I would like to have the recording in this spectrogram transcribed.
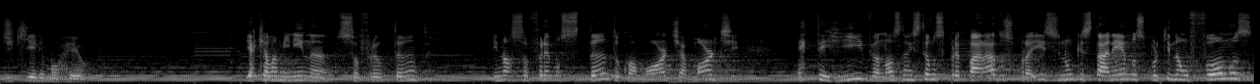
de que ele morreu. E aquela menina sofreu tanto, e nós sofremos tanto com a morte, a morte é terrível, nós não estamos preparados para isso, nunca estaremos, porque não fomos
